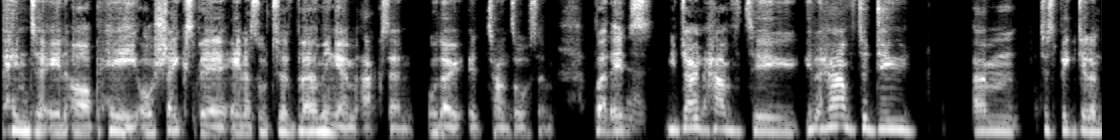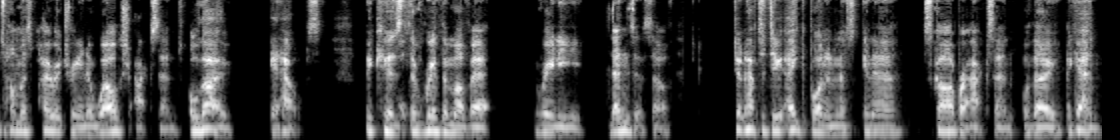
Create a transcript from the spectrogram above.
Pinter in RP or Shakespeare in a sort of Birmingham accent, although it sounds awesome. But it's you don't have to you don't have to do um to speak Dylan Thomas poetry in a Welsh accent, although it helps because the rhythm of it really lends itself. You don't have to do Ayckbourn in a, in a Scarborough accent, although again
